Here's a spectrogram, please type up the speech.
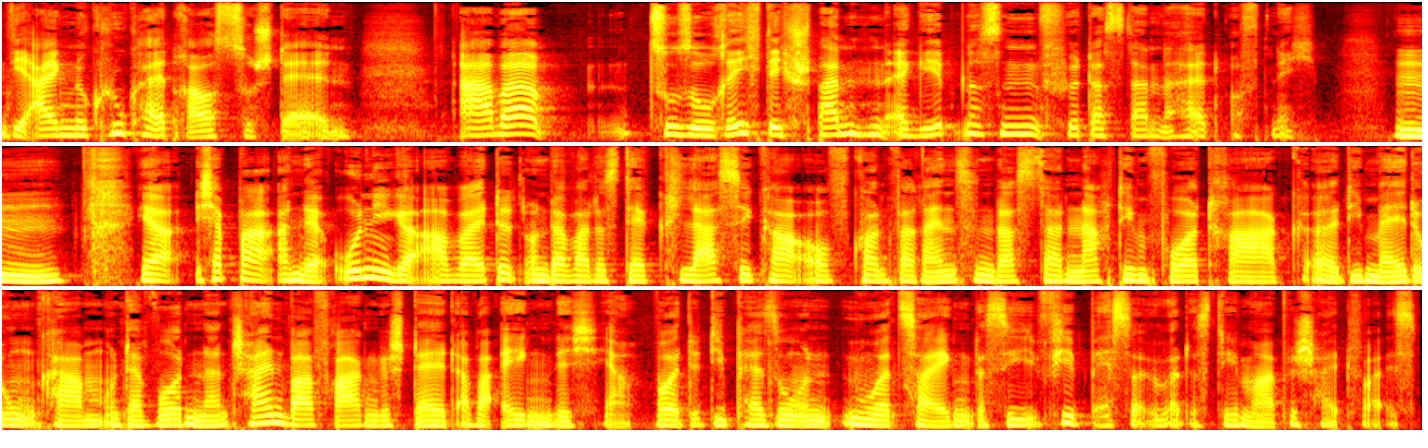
die eigene Klugheit rauszustellen. Aber zu so richtig spannenden Ergebnissen führt das dann halt oft nicht. Hm. Ja, ich habe mal an der Uni gearbeitet und da war das der Klassiker auf Konferenzen, dass dann nach dem Vortrag äh, die Meldungen kamen und da wurden dann scheinbar Fragen gestellt, aber eigentlich ja wollte die Person nur zeigen, dass sie viel besser über das Thema Bescheid weiß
